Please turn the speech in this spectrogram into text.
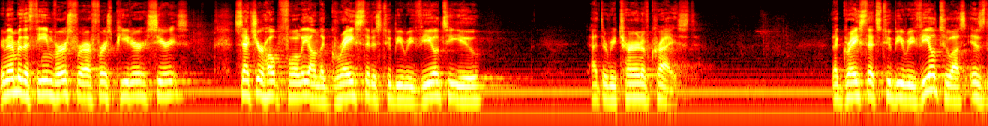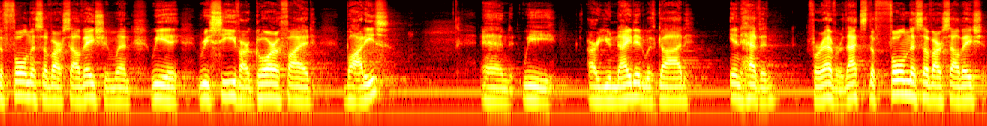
Remember the theme verse for our First Peter series? Set your hope fully on the grace that is to be revealed to you at the return of Christ. The grace that's to be revealed to us is the fullness of our salvation when we receive our glorified bodies and we are united with God in heaven forever. That's the fullness of our salvation.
